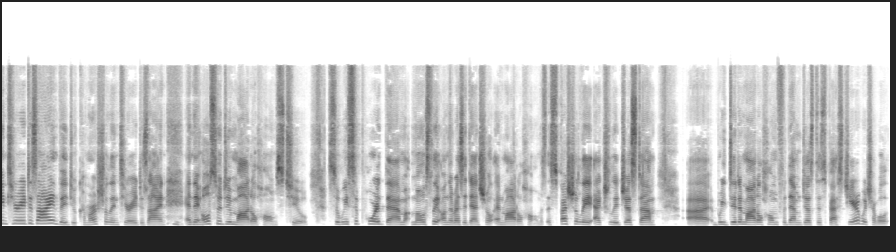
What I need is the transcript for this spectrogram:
interior design, they do commercial interior design, mm-hmm. and they mm-hmm. also do model homes too. So we support them mostly on the residential and model homes, especially actually just um, uh, we did a model home for them just this past year, which I will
